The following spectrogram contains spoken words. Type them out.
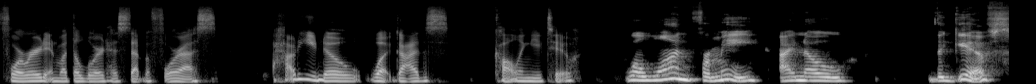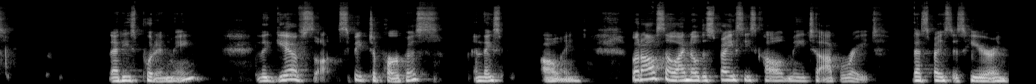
forward and what the Lord has set before us. How do you know what God's calling you to? Well, one, for me, I know the gifts that he's put in me. The gifts speak to purpose and they speak to calling. But also, I know the space he's called me to operate. That space is here. And,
